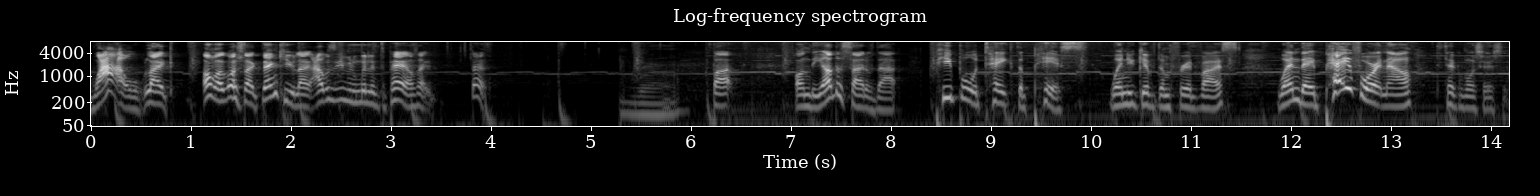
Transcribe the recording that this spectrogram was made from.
Wow, like, oh my gosh, like, thank you. Like, I was even willing to pay. I was like, no. Bruh. But on the other side of that, people would take the piss when you give them free advice. When they pay for it now, to take it more seriously.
